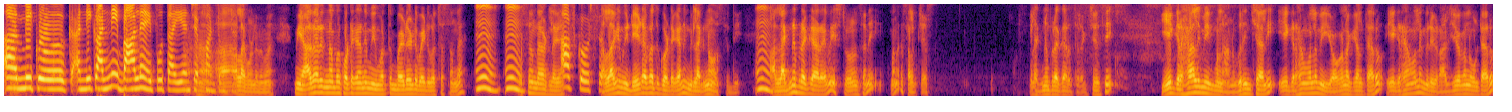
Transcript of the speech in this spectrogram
ఆ, మీకు నీకు అన్ని బాగానే అయిపోతాయి అని చెప్పి ఆ, అంటుంటారు. అలా ఉండదమ్మా మీ ఆధార్ నెంబర్ కొట్టగానే మీ మొత్తం బయోడేటా బయటకు వచ్చేస్తుందా? వస్తుంది రావట్లేదు ఆఫ్ కోర్స్ అలాగే మీ డేట్ ఆఫ్ బర్త్ కొట్టగానే మీ లగ్నం వస్తుంది. ఆ లగ్న ప్రకారమే స్టోన్స్ అని మనం సెలెక్ట్ చేస్తాం. లగ్నం ప్రకారం సెలెక్ట్ చేసి ఏ గ్రహాలు మీకు మనం అనుగురించాలి ఏ గ్రహం వల్ల మీ యోగంలోకి వెళ్తారు ఏ గ్రహం వల్ల మీరు రాజయోగంలో ఉంటారు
